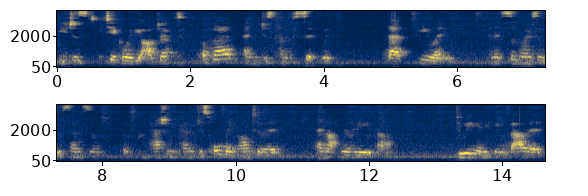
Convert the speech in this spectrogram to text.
you just you take away the object of that and you just kind of sit with that feeling and it's similar to the sense of, of compassion, kind of just holding on to it and not really um, doing anything about it,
